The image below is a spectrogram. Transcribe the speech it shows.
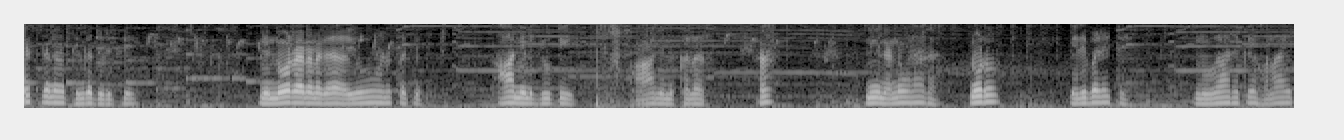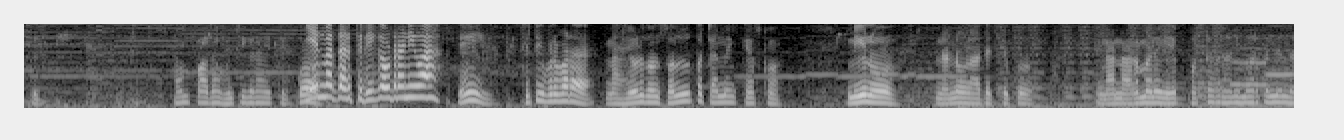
ಎಷ್ಟು ದಿನ ತಿಂಗ ದುಡಿತಿ? ನೀನು ನೋಡ್ರ ನನಗೆ ಅಯ್ಯೋ ಅನಿಸ್ತತಿ. ಆ ನಿನ್ನ ಬ್ಯೂಟಿ, ಆ ನಿನ್ನ ಕಲರ್ ಹಾಂ ನೀ ನನ್ನ ಒಳಗೆ ನೋಡು. ಎಲೆ ಬೆಳೆ ಐತೆ ನೂರಾರು ಎಕರೆ ಹೊಲ ಐತಿ. ತಂಪಾದ ಹುಂಚಿ ಗಿಡ ಐತಿ ಏನ್ ಮಾತಾಡ್ತೀರಿ ಗೌಡ್ರ ನೀವ? ಏಯ್ ಸಿಟಿ ಬರಬೇಡ. ನಾ ಹೇಳುದು ಒಂದು ಸ್ವಲ್ಪ ಚೆನ್ನಾಗಿ ಕೇಳಿಸ್ಕೊ ನೀನು ನನ್ನವಳು ಆದತ್ಯಕ್ಕು ನನ್ನ ಅರಮನೆಗೆ ಪಟ್ಟದ ರಾಣಿ ಮಾಡ್ತಾನೆ ನಿನ್ನ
